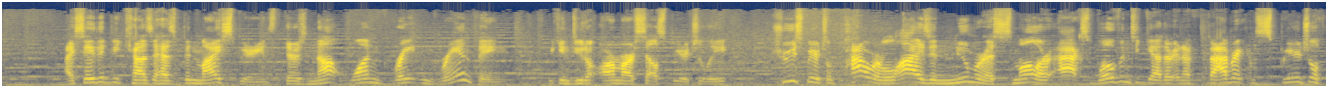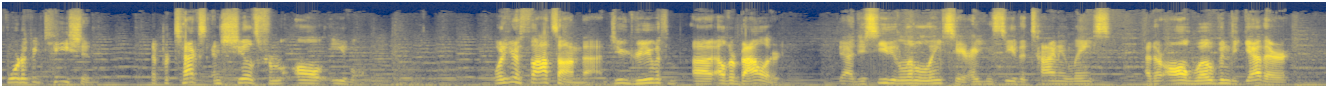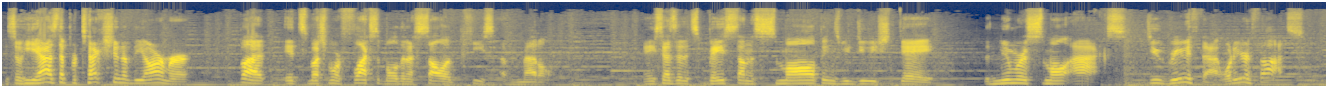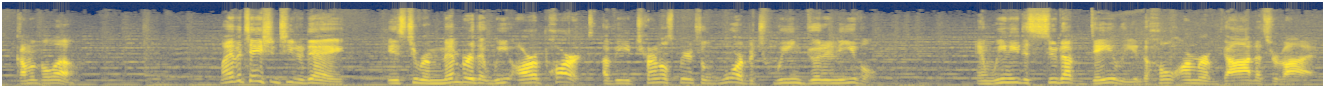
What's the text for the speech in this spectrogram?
I say that because it has been my experience that there's not one great and grand thing we can do to arm ourselves spiritually. True spiritual power lies in numerous smaller acts woven together in a fabric of spiritual fortification that protects and shields from all evil. What are your thoughts on that? Do you agree with uh, Elder Ballard? Yeah, do you see the little links here? You can see the tiny links. they're all woven together so he has the protection of the armor, but it's much more flexible than a solid piece of metal. And he says that it's based on the small things we do each day, the numerous small acts. Do you agree with that? What are your thoughts? Comment below. My invitation to you today is to remember that we are a part of the eternal spiritual war between good and evil. And we need to suit up daily in the whole armor of God to survive.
